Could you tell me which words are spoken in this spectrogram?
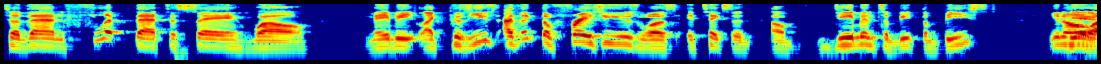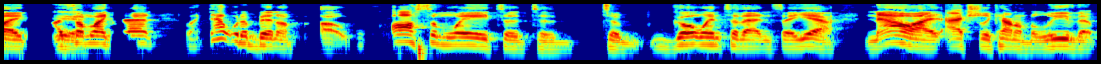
to then flip that to say, well, maybe like because you, I think the phrase you used was it takes a, a demon to beat the beast. You know, Yeah, like, yeah. something like that. Like that would have been a, a awesome way to to to go into that and say, yeah, now I actually kind of believe that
